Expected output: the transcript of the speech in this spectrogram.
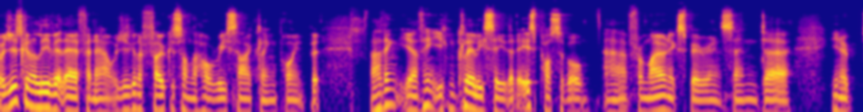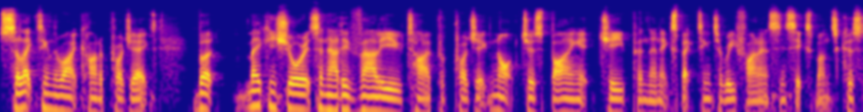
we're just going to leave it there for now. We're just going to focus on the whole recycling point. But I think, yeah, I think you can clearly see that it is possible uh, from my own experience, and uh, you know, selecting the right kind of project, but making sure it's an added value type of project, not just buying it cheap and then expecting to refinance in six months. Because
